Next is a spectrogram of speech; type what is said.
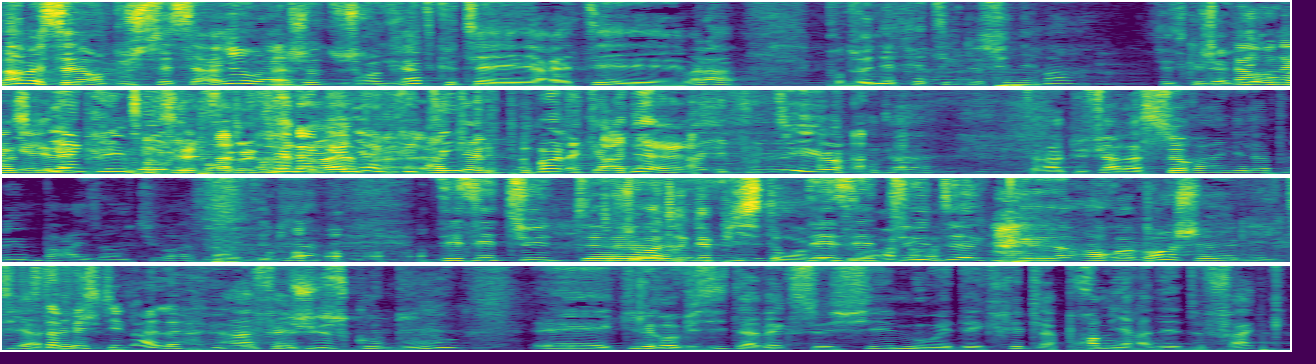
non, mais c'est en plus c'est sérieux. Hein. Je, je, regrette que tu aies arrêté, voilà, pour devenir critique de cinéma. C'est ce que j'allais dire. On, a gagné un critique. Pour te dire on a gagné un critique. À quel point la carrière est foutue. Hein. Tu aurais pu faire la seringue et la plume, par exemple, tu vois, ça aurait été bien. Des études. Toujours un truc de piston. Avec des études que, en revanche, Lilti a fait, festival. a fait jusqu'au bout et qu'il revisite avec ce film où est décrite la première année de fac,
